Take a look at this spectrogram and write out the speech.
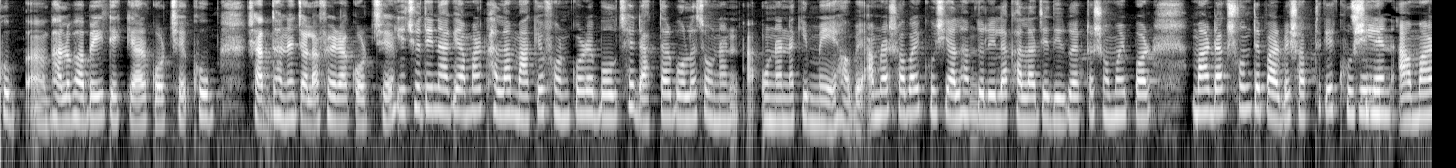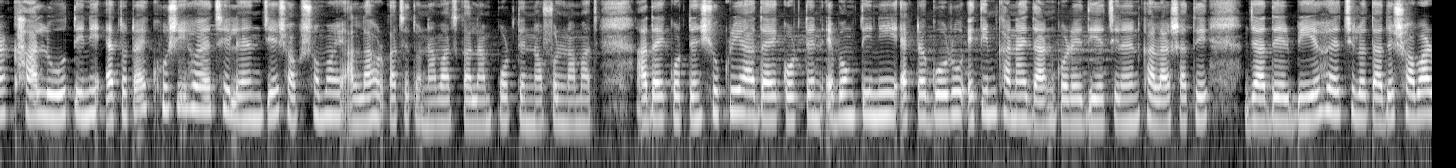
খুব ভালোভাবেই টেক কেয়ার করছে, খুব সাবধানে চলাফেরা করছে। কিছুদিন আগে আমার খালা মাকে ফোন করে বলছে ডাক্তার বলেছে ওনার ওনার নাকি মেয়ে হবে। আমরা সবাই খুশি আলহামদুলিল্লাহ খালা যে দীর্ঘ একটা সময় পর মা ডাক শুনতে পারবে সব থেকে খুশি ছিলেন। আমার খালু তিনি এতটাই খুশি হয়েছিলেন যে সব সময় আল্লাহর কাছে তো নামাজ কালাম পড়তেন নফল নামাজ আদায় করতেন শুক্রিয়া আদায় করতেন এবং তিনি একটা গরু এতিমখানায় দান করে দিয়েছিলেন খালার সাথে। যাদের বিয়ে হয়েছিল তাদের সবার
